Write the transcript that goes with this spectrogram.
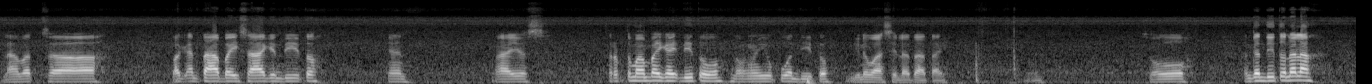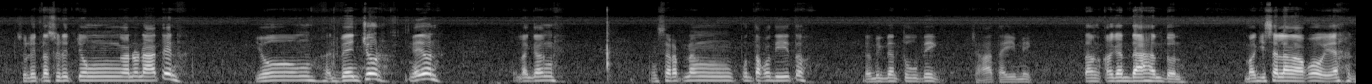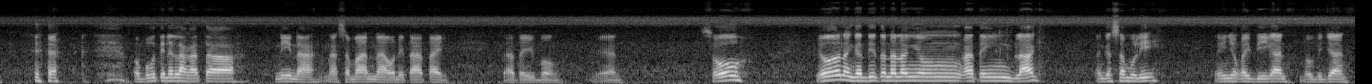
Salamat sa pag-antabay sa akin dito. Yan. Ayos. Sarap tumambay kahit dito oh. Nakangayupuan dito. Ginawa sila tatay. So, hanggang dito na lang. Sulit na sulit yung ano natin. Yung adventure ngayon. Talagang ang sarap ng punta ko dito. Lamig ng tubig, tsaka tahimik. Ang kagandahan doon, mag-isa lang ako, yan. Mabuti na lang at ah, Nina, nasamahan na ako ni tatay. Tatay Bong. Yan. So, yun, hanggang dito na lang yung ating vlog. Hanggang sa muli. Ngayon yung kaibigan, Bobby Jan.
